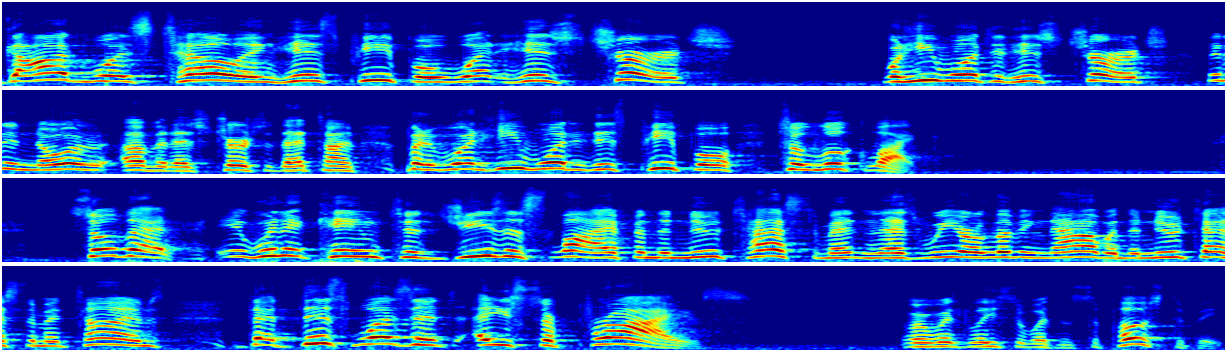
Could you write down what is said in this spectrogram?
God was telling his people what his church, what he wanted his church, they didn't know of it as church at that time, but what he wanted his people to look like. So that it, when it came to Jesus' life in the New Testament, and as we are living now in the New Testament times, that this wasn't a surprise, or at least it wasn't supposed to be.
